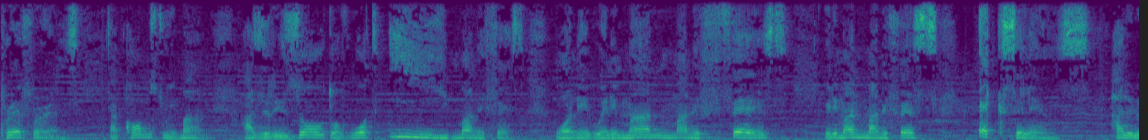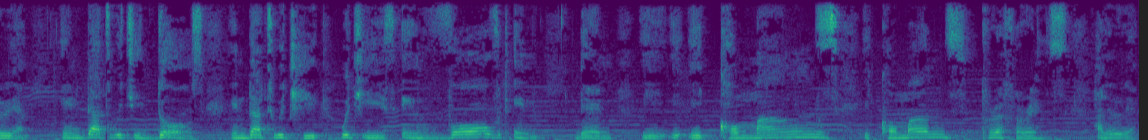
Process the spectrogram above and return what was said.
preference that comes to a man as a result of what he manifests. When a, when a man manifests, when a man manifests excellence, hallelujah, in that which he does, in that which he which he is involved in, then he, he, he commands he commands preference. Hallelujah.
